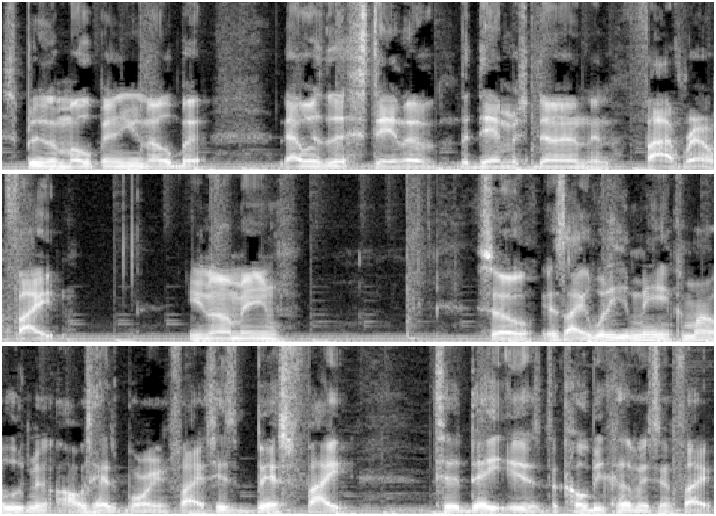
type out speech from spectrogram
split him open. You know, but that was the extent of the damage done in five round fight. You know what I mean? So it's like, what do you mean? Kamaru Usman always has boring fights. His best fight to date is the Colby Covington fight.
